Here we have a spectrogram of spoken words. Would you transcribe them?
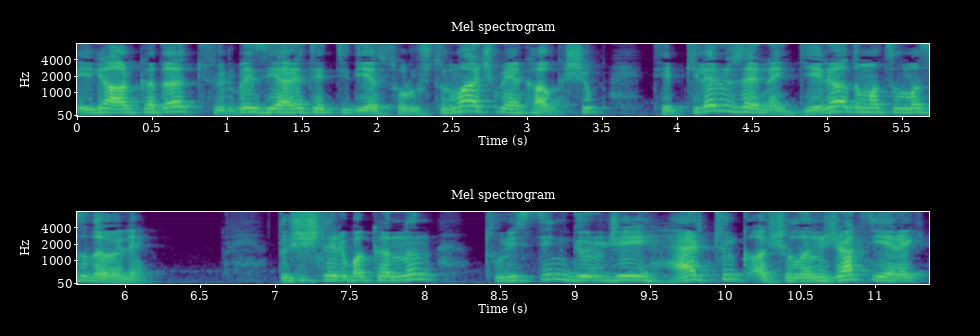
eli arkada türbe ziyaret etti diye soruşturma açmaya kalkışıp tepkiler üzerine geri adım atılması da öyle. Dışişleri Bakanı'nın turistin göreceği her Türk aşılanacak diyerek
